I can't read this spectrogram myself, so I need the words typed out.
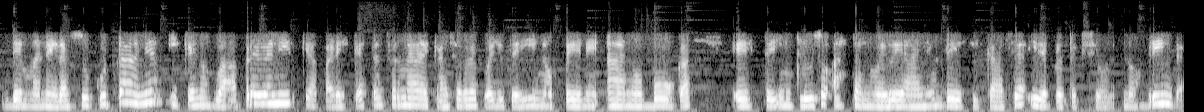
de manera subcutánea y que nos va a prevenir que aparezca esta enfermedad de cáncer de cuello uterino, pene, ano, boca, este, incluso hasta nueve años de eficacia y de protección nos brinda.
